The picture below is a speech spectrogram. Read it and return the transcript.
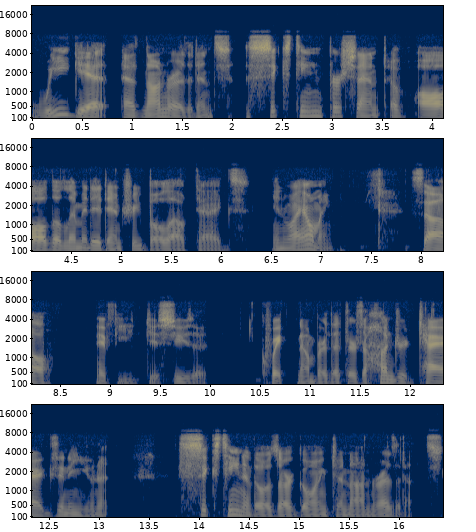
we get as non-residents 16% of all the limited entry bull elk tags in Wyoming. So if you just use a quick number that there's 100 tags in a unit, 16 of those are going to non-residents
